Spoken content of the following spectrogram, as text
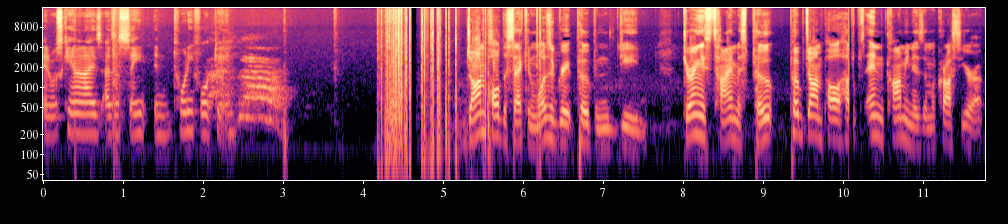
and was canonized as a saint in 2014. John Paul II was a great pope indeed. During his time as pope, Pope John Paul helps end communism across Europe.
